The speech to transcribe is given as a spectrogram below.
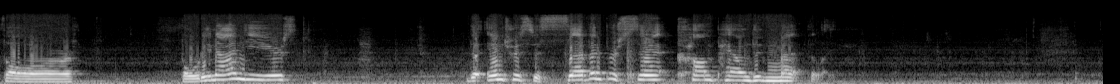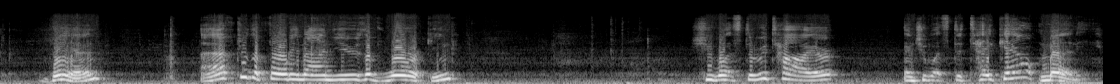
for 49 years. The interest is 7% compounded monthly. Then, after the 49 years of working, she wants to retire and she wants to take out money.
